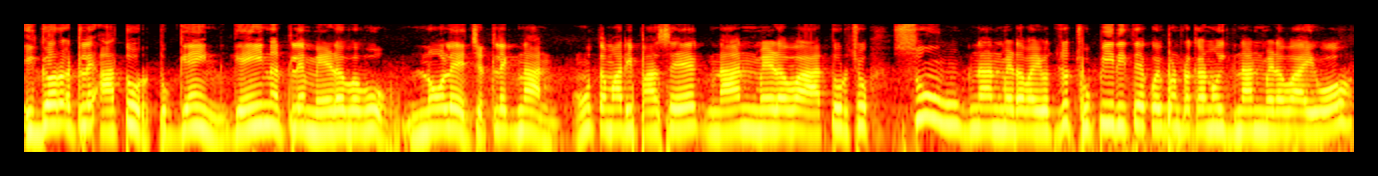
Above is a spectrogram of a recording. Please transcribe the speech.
ઈગર એટલે આતુર ટુ ગેઇન ગેઇન એટલે મેળવવું નોલેજ એટલે જ્ઞાન. હું તમારી પાસે જ્ઞાન મેળવવા આતુર છું. શું હું જ્ઞાન મેળવવા આવ્યો છું? જો છુપી રીતે કોઈ પણ પ્રકારનું જ્ઞાન મેળવવા આવ્યો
